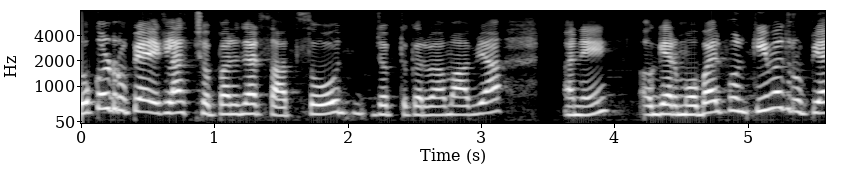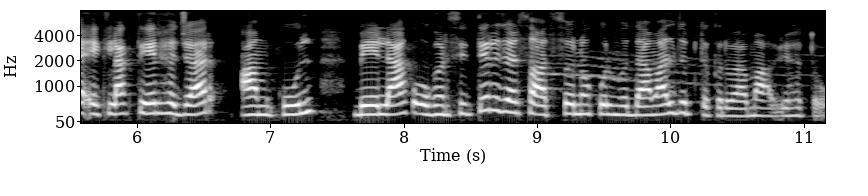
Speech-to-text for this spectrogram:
રોકડ રૂપિયા એક લાખ છપ્પન હજાર સાતસો જપ્ત કરવામાં આવ્યા અને અગિયાર મોબાઈલ ફોન કિંમત રૂપિયા એક લાખ તેર હજાર, આમ કુલ બે લાખ ઓગણસિત્તેર હજાર સાતસોનો કુલ મુદ્દામાલ જપ્ત કરવામાં આવ્યો હતો.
